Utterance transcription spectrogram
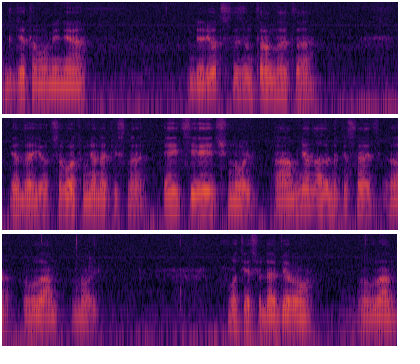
Где там у меня берется из интернета и отдается. Вот у меня написано ATH 0, а мне надо написать uh, VLAN 0. Вот я сюда беру LAN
